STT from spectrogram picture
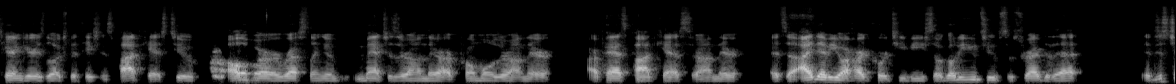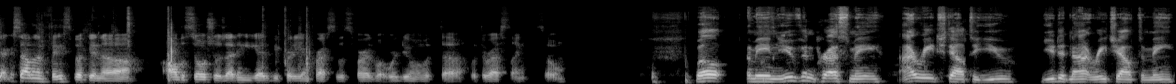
Terry and Gary's Low Expectations podcast too. All of our wrestling matches are on there. Our promos are on there. Our past podcasts are on there. It's a IWR Hardcore TV. So go to YouTube, subscribe to that. And just check us out on Facebook and uh, all the socials. I think you guys be pretty impressed as far as what we're doing with the with the wrestling. So, well, I mean, you've impressed me. I reached out to you. You did not reach out to me.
